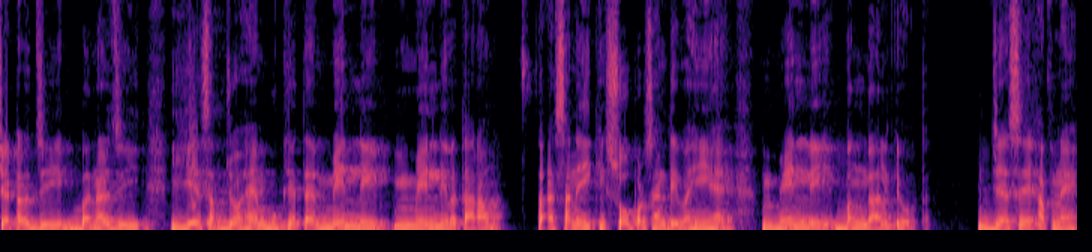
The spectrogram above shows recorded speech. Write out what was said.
चटर्जी, बनर्जी, ये सब जो है, मुख्यतः मेनली मेनली बता रहा हूँ, ऐसा नहीं कि सौ परसेंट ही वही है मेनली बंगाल के होते हैं। जैसे अपने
